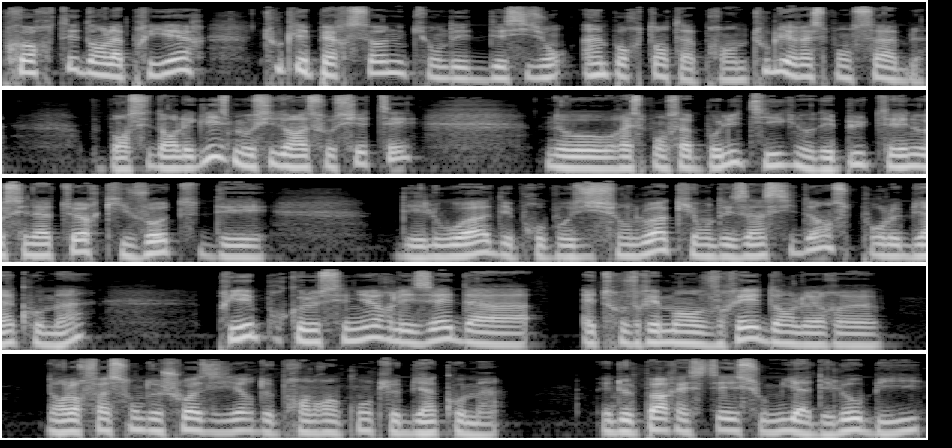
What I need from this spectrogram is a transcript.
porter dans la prière toutes les personnes qui ont des décisions importantes à prendre, tous les responsables. On peut penser dans l'Église, mais aussi dans la société. Nos responsables politiques, nos députés, nos sénateurs qui votent des, lois, des propositions de loi qui ont des incidences pour le bien commun. Priez pour que le Seigneur les aide à être vraiment vrais dans leur, euh, dans leur façon de choisir, de prendre en compte le bien commun, et de ne pas rester soumis à des lobbies,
